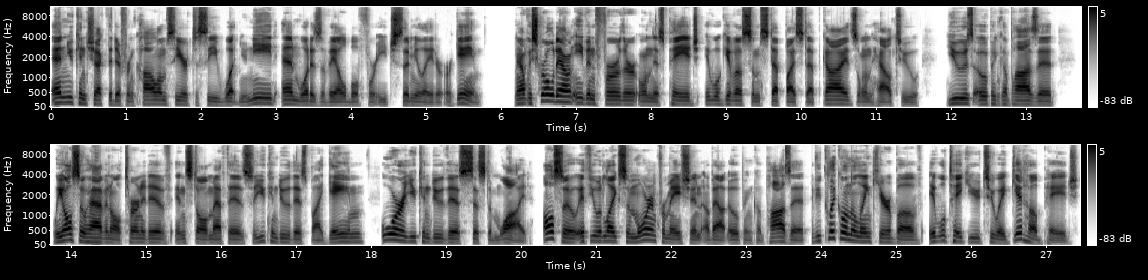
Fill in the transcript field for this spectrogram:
and you can check the different columns here to see what you need and what is available for each simulator or game. Now if we scroll down even further on this page, it will give us some step-by-step -step guides on how to use OpenComposite. We also have an alternative install method, so you can do this by game, or you can do this system-wide. Also, if you would like some more information about OpenComposite, if you click on the link here above, it will take you to a GitHub page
